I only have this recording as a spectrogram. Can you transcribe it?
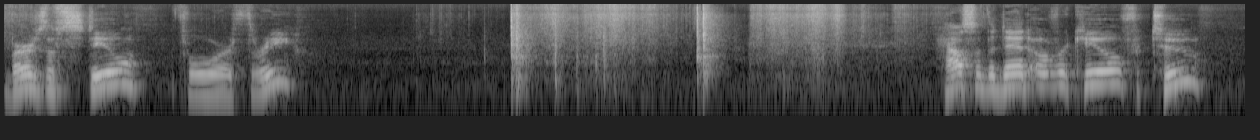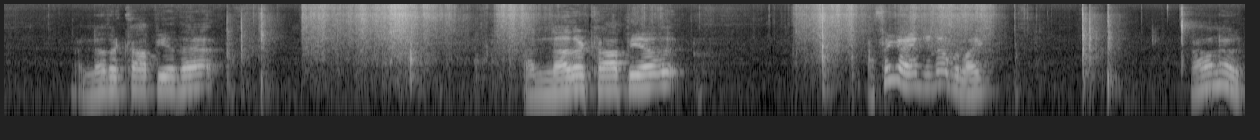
Birds of Steel for three. House of the Dead Overkill for two. Another copy of that. Another copy of it. I think I ended up with like, I don't know,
